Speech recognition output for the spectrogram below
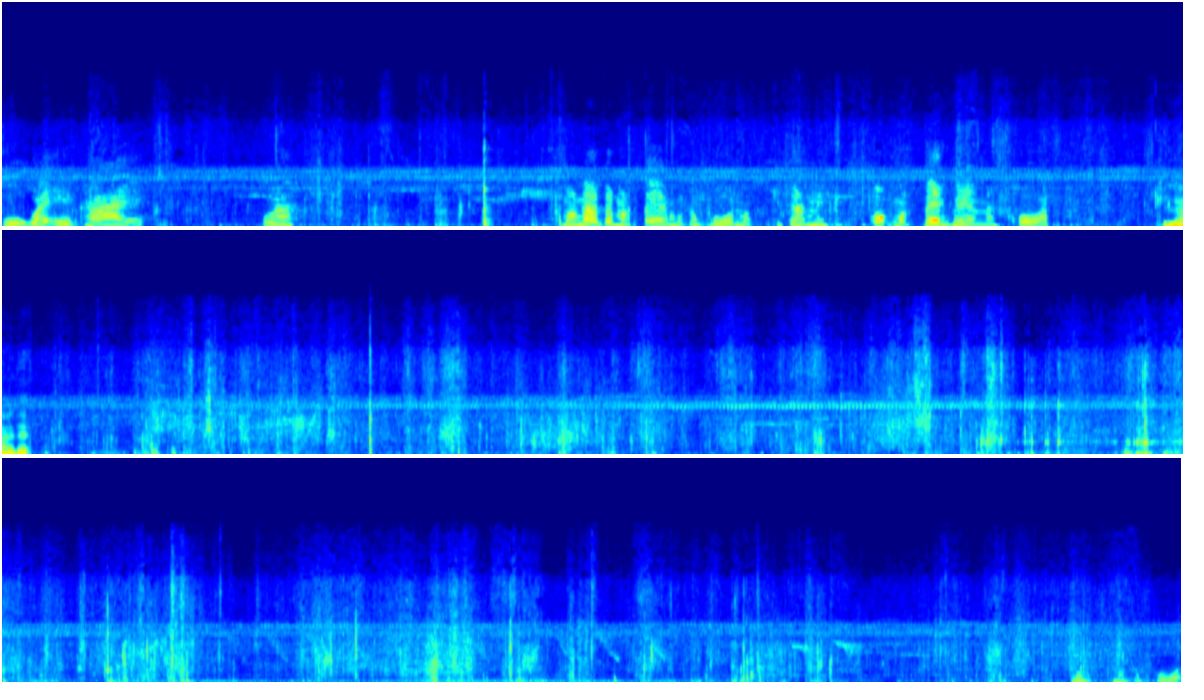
ปลูกไว้เอกขายว่ามังน่าจะมักแตงมักกระโพดมักอีช่างนี่โอ๊กมักแตงเป็นนะขอดกินไรเด้ อุ้ยมักกระโพด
